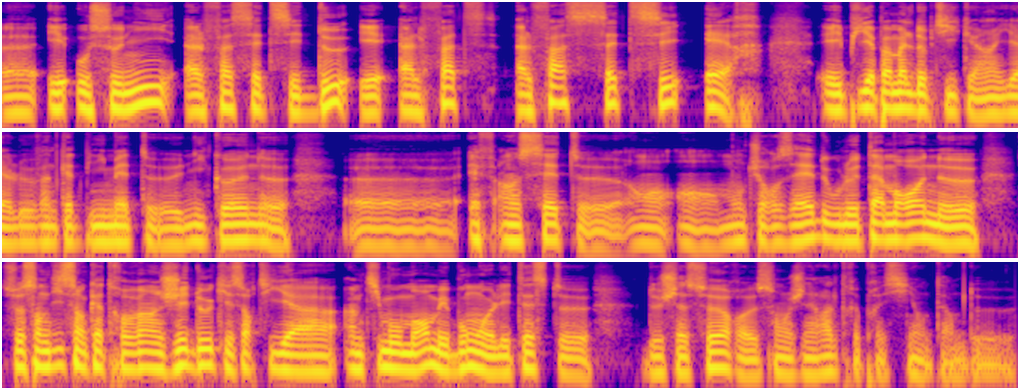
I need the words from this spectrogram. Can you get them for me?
euh, et au Sony Alpha 7C2 et Alpha, Alpha 7CR. Et puis il y a pas mal d'optiques. hein. Il y a le 24 mm euh, Nikon. euh, euh, F1.7 euh, en, en monture Z ou le Tamron euh, 70-180 G2 qui est sorti il y a un petit moment. Mais bon, euh, les tests euh, de chasseurs euh, sont en général très précis en termes de,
